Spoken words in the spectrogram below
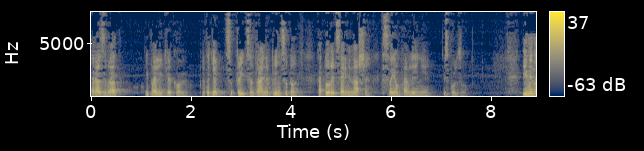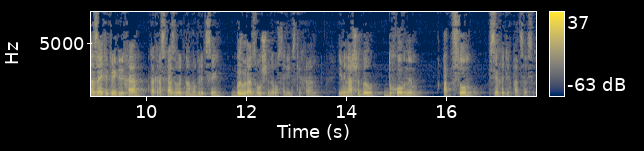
разврат и пролитие крови. Это те три центральных принципа, которые царь Минаши в своем правлении использовал. Именно за эти три греха, как рассказывают нам мудрецы, был разрушен Иерусалимский храм. И Минаши был духовным отцом всех этих процессов.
